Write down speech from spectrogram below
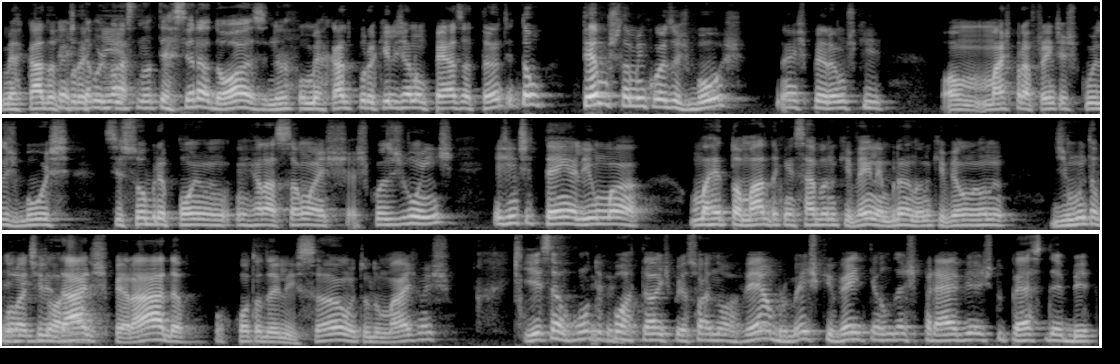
o mercado já por estamos aqui... vacinando a terceira dose, né? O mercado por aqui ele já não pesa tanto. Então, temos também coisas boas, né? Esperamos que ó, mais para frente as coisas boas se sobreponham em relação às, às coisas ruins e a gente tem ali uma, uma retomada, quem sabe ano que vem, lembrando, ano que vem é um ano de muita volatilidade esperada por conta da eleição e tudo mais, mas. E esse é um ponto importante, pessoal. Em novembro, mês que vem, temos as prévias do PSDB,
